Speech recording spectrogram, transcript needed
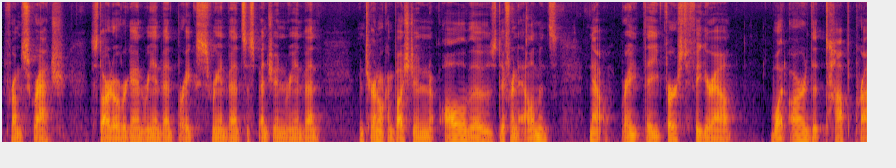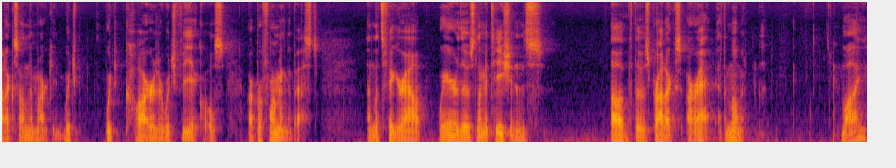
from scratch, start over again, reinvent brakes, reinvent suspension, reinvent internal combustion, all of those different elements? No, right? They first figure out what are the top products on the market, which which cars or which vehicles are performing the best. And let's figure out where those limitations of those products are at at the moment. Why?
